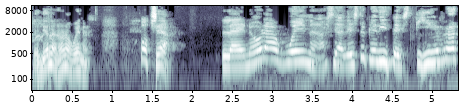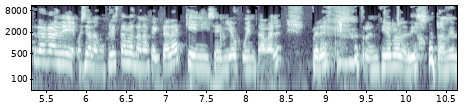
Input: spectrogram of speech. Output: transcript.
Le dio la enhorabuena. O sea, la enhorabuena. O sea, de esto que dices, tierra, trágame. O sea, la mujer estaba tan afectada que ni se dio cuenta, ¿vale? Pero es que en otro entierro le dijo también,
